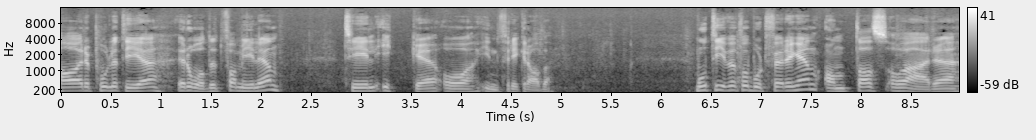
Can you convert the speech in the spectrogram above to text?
har politiet rådet familien til ikke å innfri kravet. Motivet for bortføringen antas å være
